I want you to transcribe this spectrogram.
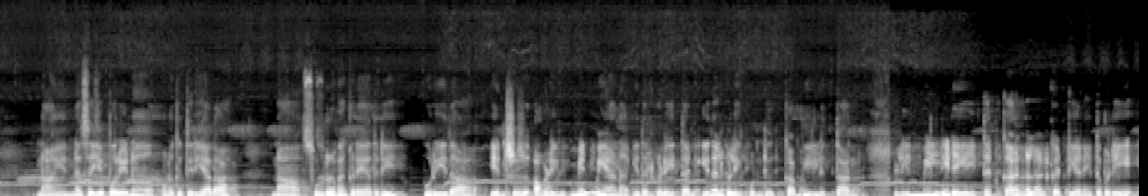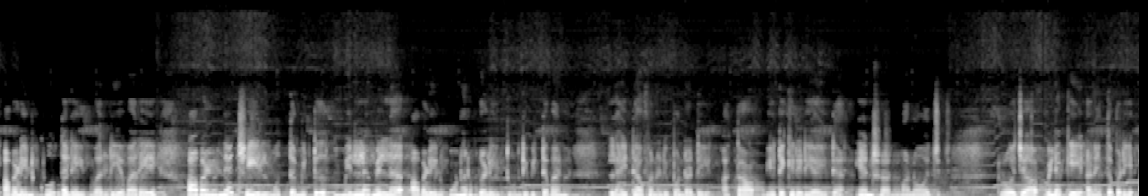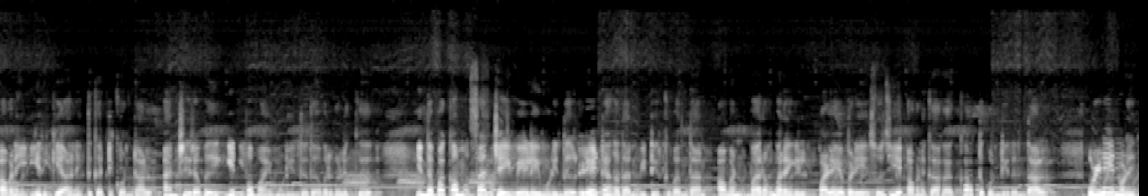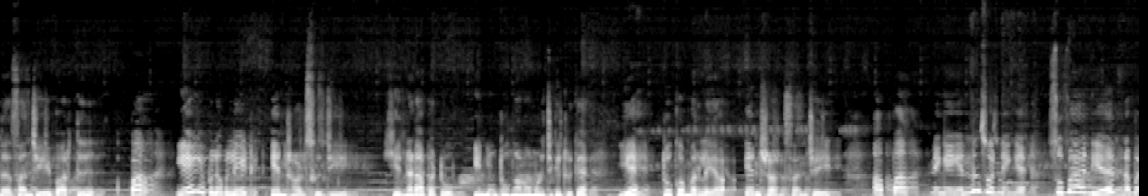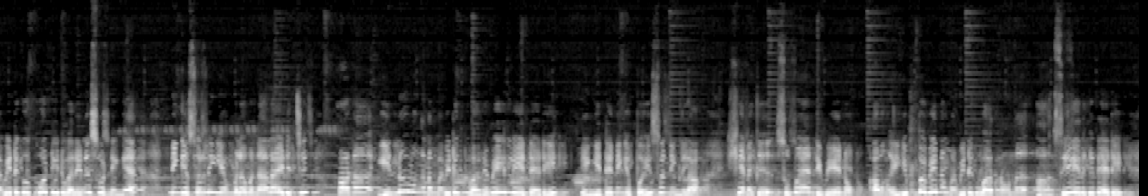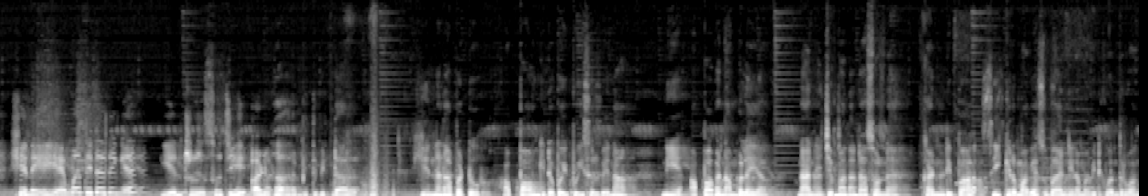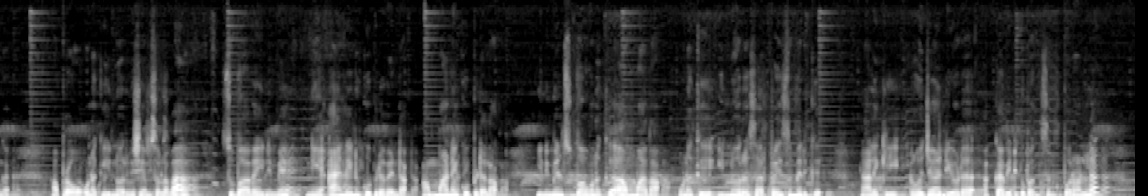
நான் என்ன செய்ய போறேன்னு உனக்கு தெரியாதா? நான் சொல்றவன் கிடையாதுடி. புரியுதா? என்று அவளின் மென்மையான இதழ்களை தன் இதழ்களை கொண்டு கவ்வி இழுத்தான். அவளின் மெல்லிடையை தன் கரங்களால் கட்டி அணைத்தபடி அவளின் கூந்தலை வருடியவாறே அவள் நெற்றியில் முத்தமிட்டு மெல்ல மெல்ல அவளின் உணர்வுகளை தூண்டிவிட்டவன் லைட் ஆஃப் பண்ணடி பொண்டாட்டி. அத்தான் வேட்டைக்கு ரெடி ஆயிட்டேன் என்றான் மனோஜ். ரோஜா விளக்கை அணைத்தபடி அவனை இறுக்கி அணைத்து கட்டிக்கொண்டாள். அன்றிரவு இன்பமாய் முடிந்தது அவர்களுக்கு. இந்த பக்கம் சஞ்சய் வேலை முடிந்து லேட்டாக தான் வீட்டிற்கு வந்தான். அவன் வரும் வரையில் பழையபடி சுஜி அவனுக்காக காத்து கொண்டிருந்தாள். உள்ளே நுழைந்த சஞ்சயை பார்த்து அப்பா ஏன் இவ்வளவு லேட்? என்றாள் சுஜி. என்னடா பட்டு இன்னும் தூங்காம முழிச்சுக்கிட்டு இருக்க? ஏன் தூக்கம் வரலையா? என்றான் சஞ்சய். அப்பா நீங்கள் என்ன சொன்னீங்க? சுபா ஆண்டியை நம்ம வீட்டுக்கு கூட்டிகிட்டு வரேன்னு சொன்னீங்க. நீங்கள் சொல்லி எவ்வளவு நாள் ஆயிடுச்சு ஆனால் இன்னும் அவங்க நம்ம வீட்டுக்கு வரவே இல்லையே டாடி. என்கிட்ட நீங்கள் பொய் சொன்னீங்களா? எனக்கு சுபா ஆண்டி வேணும். அவங்க இப்போவே நம்ம வீட்டுக்கு வரணும்னு ஆசையே இருக்கு டாடி. என்னை ஏமாத்திட்டாதீங்க என்று சுஜி அழுக ஆரம்பித்து விட்டாள். என்னடா பட்டு அப்பா உங்ககிட்ட போய் பொய் சொல்வேனா? நீ அப்பாவை நம்பலையா? நான் நிஜமாக தான்டா சொன்னேன். கண்டிப்பாக சீக்கிரமாகவே சுபா ஆண்டி நம்ம வீட்டுக்கு வந்துடுவாங்க அப்புறம் உனக்கு இன்னொரு விஷயம் சொல்லவா? சுபாவை இனிமேல் நீ ஆண்டின்னு கூப்பிட வேண்டாம். அம்மானே கூப்பிடலாம். இனிமேல் சுபா உனக்கு அம்மா தான். உனக்கு இன்னொரு சர்ப்ரைஸும் இருக்குது நாளைக்கு ரோஜா ஆண்டியோட அக்கா வீட்டுக்கு ஃபங்க்ஷனுக்கு போகிறோம்ல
